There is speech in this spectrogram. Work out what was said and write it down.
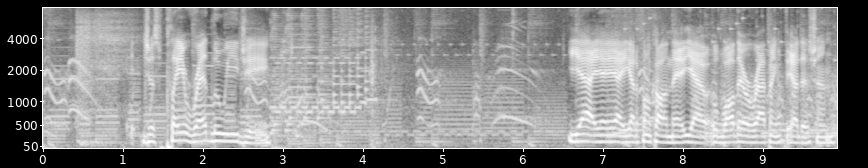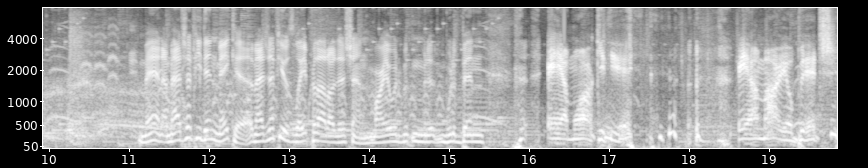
Just play Red Luigi. Yeah, yeah, yeah. You got a phone call and they, yeah, while they were wrapping up the audition. Man, imagine if he didn't make it. Imagine if he was late for that audition. Mario would would have been, "Hey, I'm walking here. hey, I'm Mario, bitch.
